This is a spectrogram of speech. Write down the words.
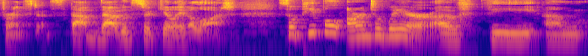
for instance. That that would circulate a lot. So people aren't aware of the um,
